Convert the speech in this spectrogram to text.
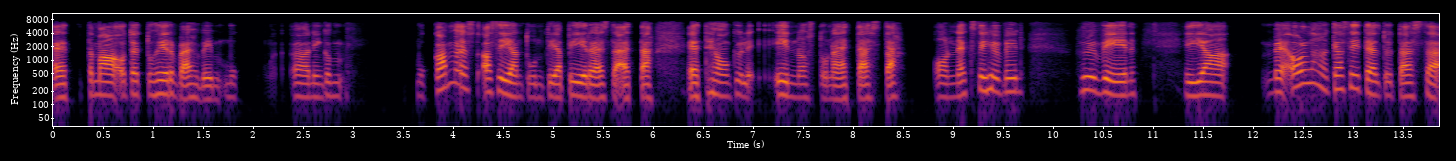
että mä oon otettu hirveän hyvin niin kuin, mukaan myös asiantuntijapiireissä, että, että he on kyllä innostuneet tästä onneksi hyvin. hyvin. Ja me ollaan käsitelty tässä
